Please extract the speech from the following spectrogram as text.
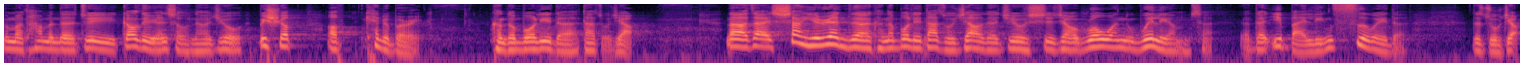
那么他们的最高的元首呢，就 Bishop of Canterbury，肯特波利的大主教。那在上一任的肯特波利大主教呢，就是叫 Rowan Williams 的一百零四位的的主教。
